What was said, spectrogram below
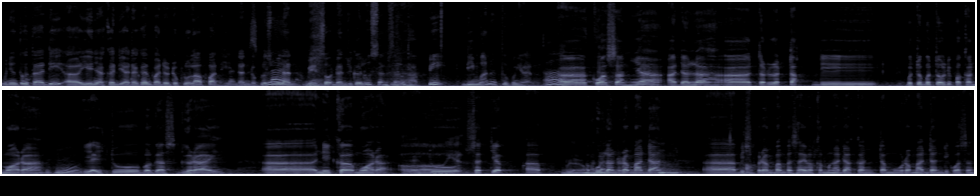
menyentuh tadi uh, ianya akan diadakan pada 28 dan, dan 29 besok dan juga lusa. Tapi di mana tu pengiran? Ah. Uh, kuasanya adalah uh, terletak di betul-betul di Pekan Muara uh-huh. iaitu Bagas Gerai uh, Nika Muara oh, iaitu yeah. setiap uh, bulan Ramadan, bulan Ramadan uh-huh. uh, bis oh. Perambang saya akan mengadakan tamu Ramadan di kawasan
